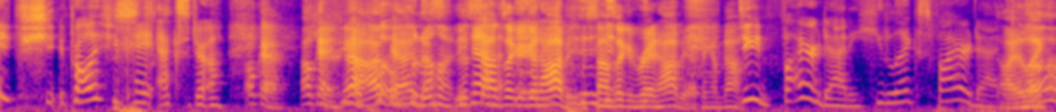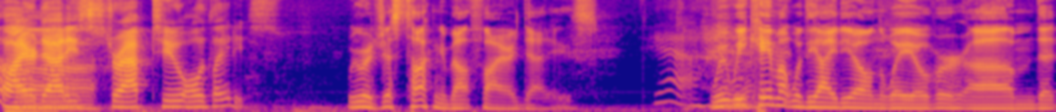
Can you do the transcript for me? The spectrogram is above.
If you- Probably if you pay extra. Okay. Okay. Yeah. Okay. This, this yeah. sounds like a good hobby. This sounds like a great hobby. I think I'm down. Dude, Fire Daddy. He likes Fire Daddy. I like fire daddies Ah. strapped to old ladies. We were just talking about fire daddies. Yeah. We, we came up with the idea on the way over um, that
